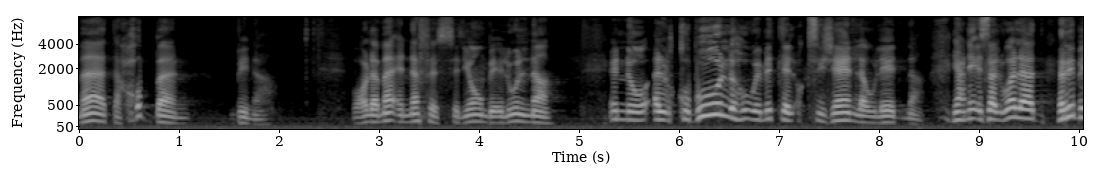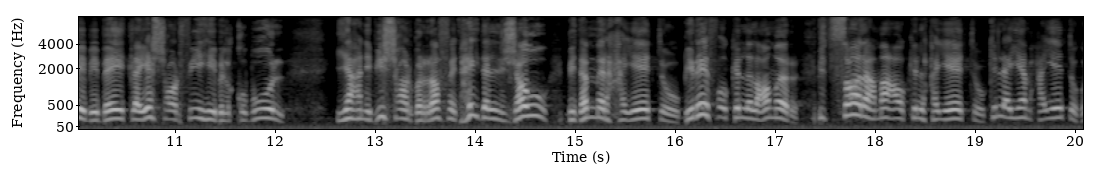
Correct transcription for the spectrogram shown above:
مات حبا بنا. وعلماء النفس اليوم بيقولوا لنا إنه القبول هو مثل الأكسجين لأولادنا. يعني إذا الولد ربي ببيت لا يشعر فيه بالقبول يعني بيشعر بالرفض. هيدا الجو بدمر حياته بيرافقه كل العمر بيتصارع معه كل حياته كل أيام حياته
